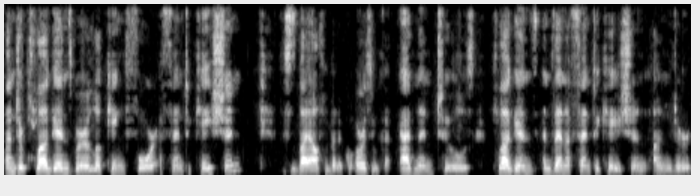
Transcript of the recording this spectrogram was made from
Under plugins, we're looking for authentication. This is by alphabetical order. So we've got admin tools, plugins, and then authentication under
